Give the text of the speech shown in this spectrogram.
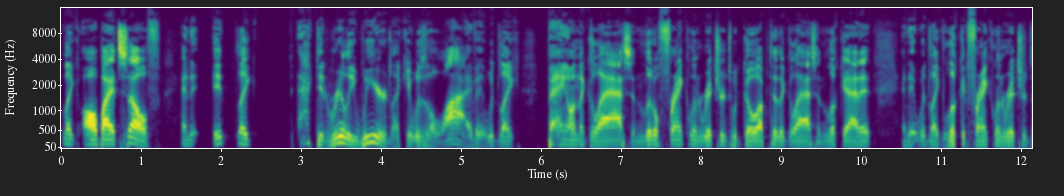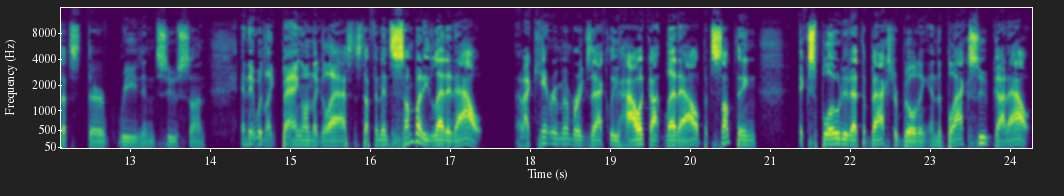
like all by itself, and it, it like acted really weird, like it was alive. It would like bang on the glass, and little Franklin Richards would go up to the glass and look at it, and it would like look at Franklin Richards. That's their Reed and Sue's son, and it would like bang on the glass and stuff. And then somebody let it out, and I can't remember exactly how it got let out, but something exploded at the Baxter Building, and the black suit got out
